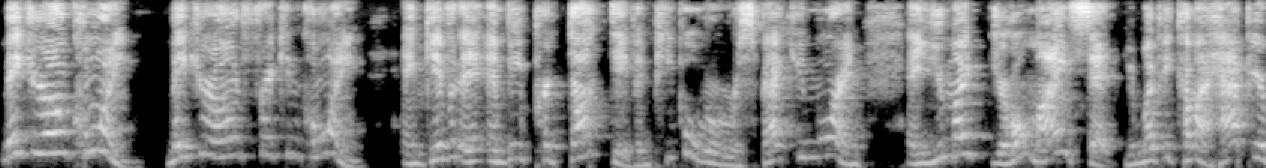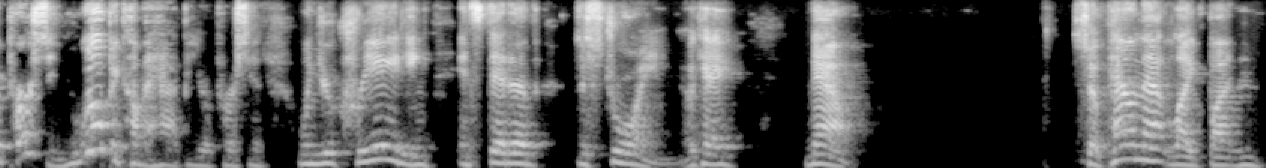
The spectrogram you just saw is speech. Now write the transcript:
make your own coin. Make your own freaking coin and give it and be productive and people will respect you more and and you might your whole mindset you might become a happier person you will become a happier person when you're creating instead of destroying okay now so pound that like button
